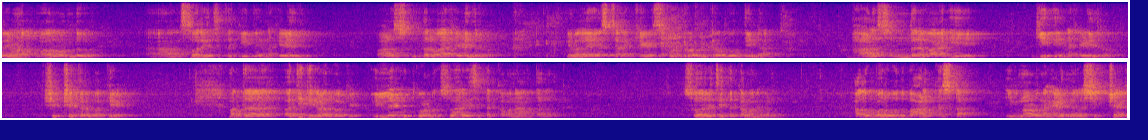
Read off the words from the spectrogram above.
ರೇವಣಪ್ಪನವರು ಒಂದು ಸ್ವರಿಚಿತ ಗೀತೆಯನ್ನು ಹೇಳಿದರು. ಭಾಳ ಸುಂದರವಾಗಿ ಹೇಳಿದರು ನೀವೆಲ್ಲ ಎಷ್ಟು ಜನ ಕೇಳಿಸ್ಕೊಂಡ್ರೋ ಬಿಟ್ಟರೋ ಗೊತ್ತಿಲ್ಲ. ಬಹಳ ಸುಂದರವಾಗಿ ಗೀತೆಯನ್ನು ಹೇಳಿದರು ಶಿಕ್ಷಕರ ಬಗ್ಗೆ, ಮತ್ತು ಅತಿಥಿಗಳ ಬಗ್ಗೆ. ಇಲ್ಲೇ ಕುತ್ಕೊಂಡು ಸ್ವರಚಿತ ಕವನ ಅಂತ ಅದಕ್ಕೆ. ಸ್ವರಚಿತ ಕವನಗಳು. ಅದು ಬರುವುದು ಬಹಳ ಕಷ್ಟ. ಈಗ ನೋಡಿ, ನಾ ಹೇಳಿದ್ನಲ್ಲ, ಶಿಕ್ಷಕ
